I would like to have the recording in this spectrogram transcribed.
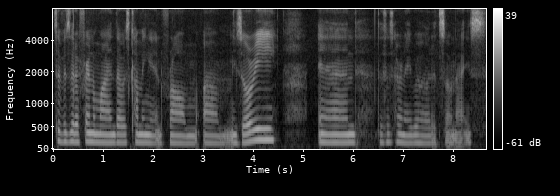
to visit a friend of mine that was coming in from um, Missouri. And this is her neighborhood. It's so nice.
